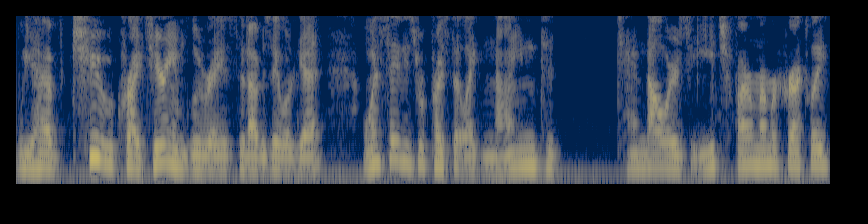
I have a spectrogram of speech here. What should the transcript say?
we have two Criterion Blu-rays that I was able to get. I want to say these were priced at like 9 to $10 each, if I remember correctly.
